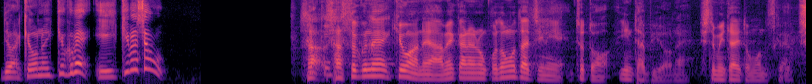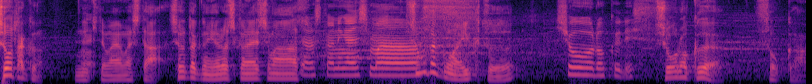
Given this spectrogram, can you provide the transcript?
では今日の1曲目いきましょうさあ早速ね今日はねアメカネの子供たちにちょっとインタビューをねしてみたいと思うんですけど。翔太君。に来てもらいました、翔太君よろしくお願いします。よろしくお願いします。翔太君はいくつ？小六です。小六？そっか。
